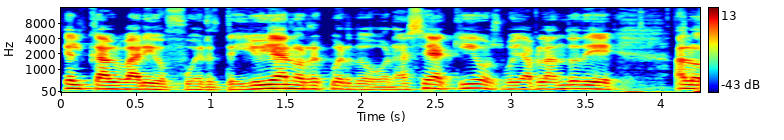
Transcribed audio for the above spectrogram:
el calvario fuerte. Yo ya no recuerdo horas, ¿eh? Aquí os voy hablando de a, lo-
